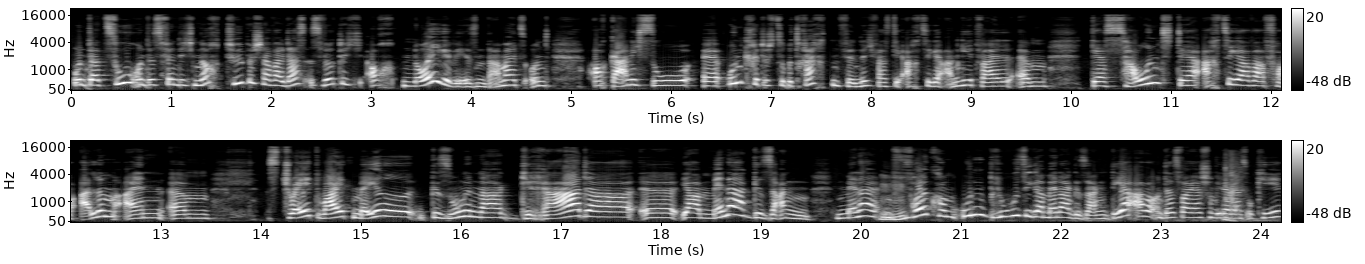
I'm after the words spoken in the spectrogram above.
und dazu und das finde ich noch typischer, weil das ist wirklich auch neu gewesen damals und auch gar nicht so äh, unkritisch zu betrachten, finde ich, was die 80er angeht, weil ähm, der Sound der 80er war vor allem ein ähm, straight white male gesungener gerader äh, ja Männergesang Männer ein vollkommen unbluesiger Männergesang der aber und das war ja schon wieder ganz okay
